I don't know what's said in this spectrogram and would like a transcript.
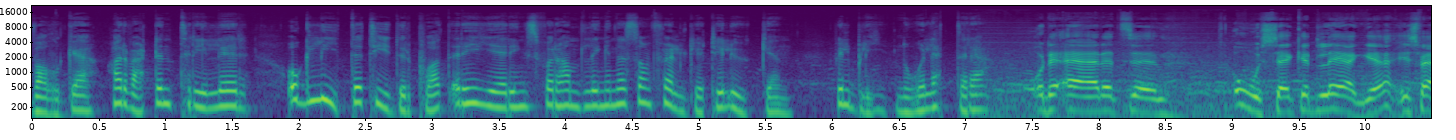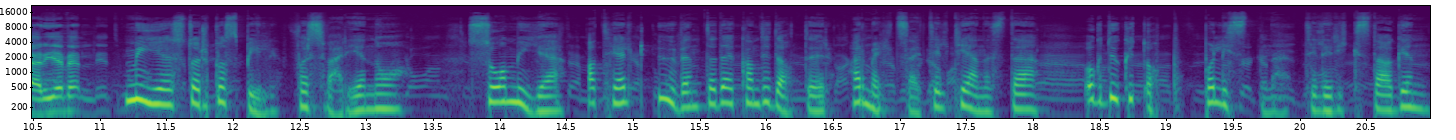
Valget har vært en thriller, og lite tyder på at regjeringsforhandlingene som følger til uken, vil bli noe lettere. Og det er et usikkert lege i Sverige. Veldig... Mye står på spill for Sverige nå. Så mye at helt uventede kandidater har meldt seg til tjeneste og dukket opp på listene til Riksdagen.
